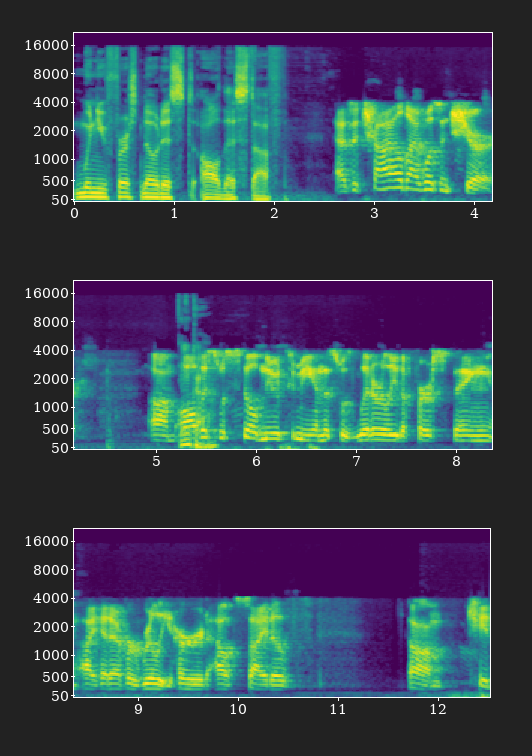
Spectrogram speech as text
when you first noticed all this stuff? As a child, I wasn't sure. Um, all Okay. this was still new to me, and this was literally the first thing I had ever really heard outside of um, kid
